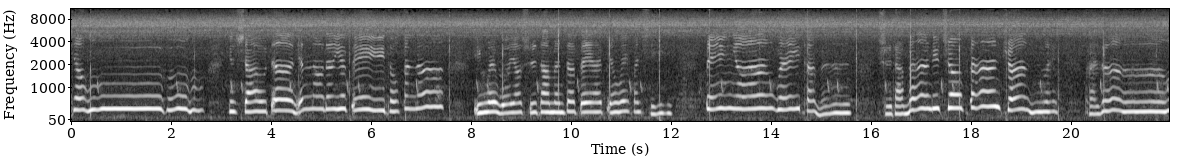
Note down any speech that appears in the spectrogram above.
跳舞，年少的、年老的也必都欢乐，因为我要使他们的悲哀变为欢喜，并要安慰他们，使他们的愁烦转为快乐。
